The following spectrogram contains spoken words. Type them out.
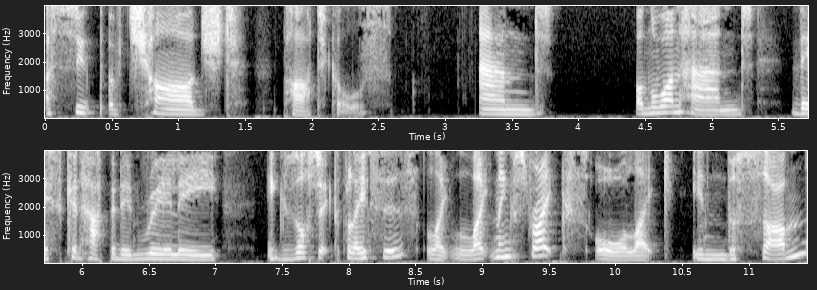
a soup of charged particles. And on the one hand, this can happen in really exotic places like lightning strikes or like in the sun.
